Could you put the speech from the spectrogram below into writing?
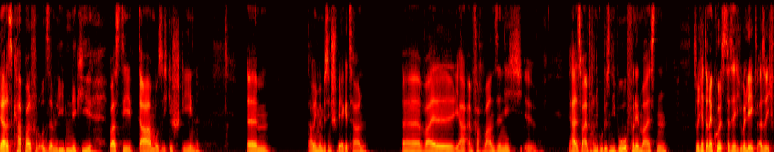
Ja, das Kapperl von unserem lieben Niki. Basti, da muss ich gestehen, ähm, da habe ich mir ein bisschen schwer getan, äh, weil ja einfach wahnsinnig, äh, ja, es war einfach ein gutes Niveau von den meisten. So, ich hatte dann kurz tatsächlich überlegt, also ich,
